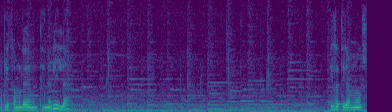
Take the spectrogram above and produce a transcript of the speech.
Aplicamos la diamantina lila y retiramos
